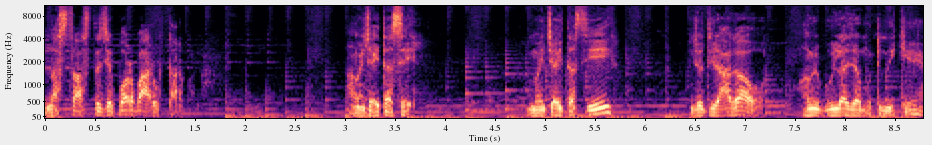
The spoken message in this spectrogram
লাস্তে আস্তে যে পর্ব আর উঠতে পারব না। আমি যাইতাছি। আমি যাইতাছি, যদি রাগাও, আমি ভুলা যাব তুমি কে?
